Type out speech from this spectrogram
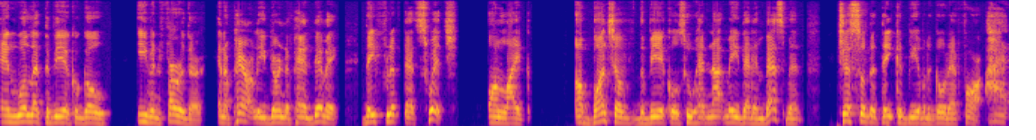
and we'll let the vehicle go even further. And apparently during the pandemic, they flipped that switch on like a bunch of the vehicles who had not made that investment just so that they could be able to go that far. I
